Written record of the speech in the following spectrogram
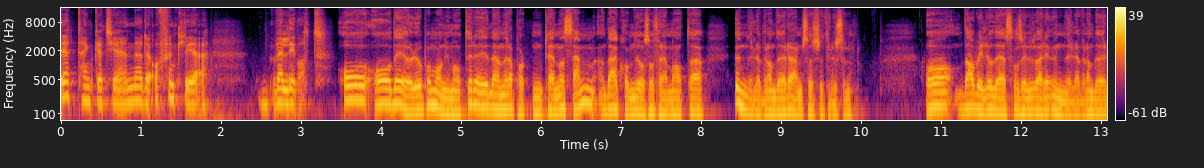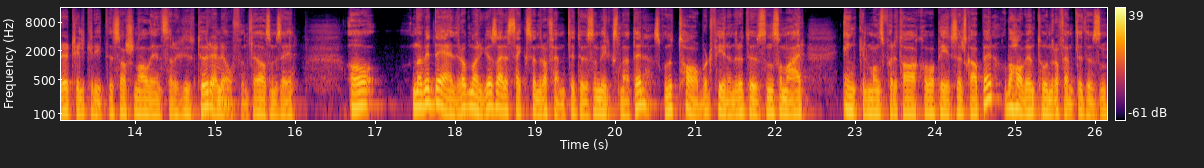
det tenker jeg tjener det offentlige veldig godt. Og, og, det gjør det jo på mange måter. I den rapporten til NSM der kom det jo også frem at eh, underleverandører er den største trusselen. Og da vil jo det sannsynligvis være underleverandører til kritisk nasjonal infrastruktur, eller offentlig, da, som vi sier. Og når vi deler opp Norge, så er det 650 000 virksomheter. Så kan du ta bort 400 000 som er enkeltmannsforetak og papirselskaper, og da har vi en 250 000.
